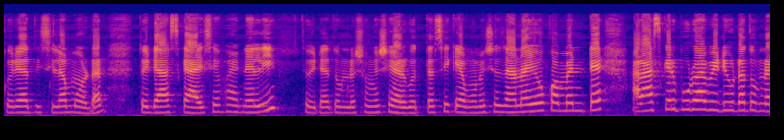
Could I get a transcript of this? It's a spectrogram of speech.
করে দিছিলাম অর্ডার তো এটা আজকে আইসে ফাইনালি তো এটা তোমার সঙ্গে শেয়ার করতেছি, কেমন হয়েছে জানাইও কমেন্টে। আর আজকের পুরো ভিডিওটা তোমরা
